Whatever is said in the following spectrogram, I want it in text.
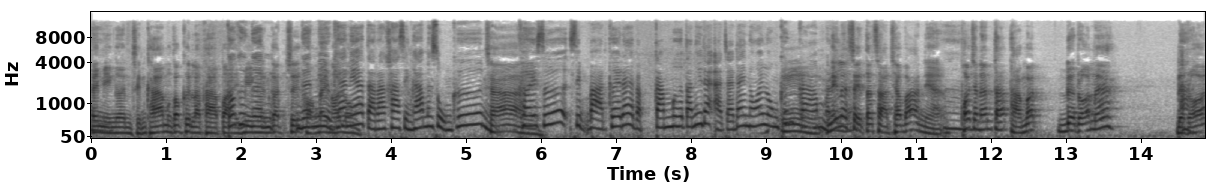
ไม่มีเงินสินค้ามันก็ขึ้นราคาไปก็คือมีเงินเงินก็ซื้อเงิของมีได้อยู่น้อยแค่ลง เนี้ยแต่ราคาสินค้ามันสูงขึ้น ใช่ เคยซื้อ 10 บาทเคยได้แบบกำมือตอนนี้ได้อาจจะได้น้อยลงครึ่งกรัมอืมอะไร นี่แหละเศรษฐศาสตร์ชาวบ้านเนี่ยเพราะฉะนั้นถ้าถามว่าเดือดร้อนไหมเดือดร้อน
